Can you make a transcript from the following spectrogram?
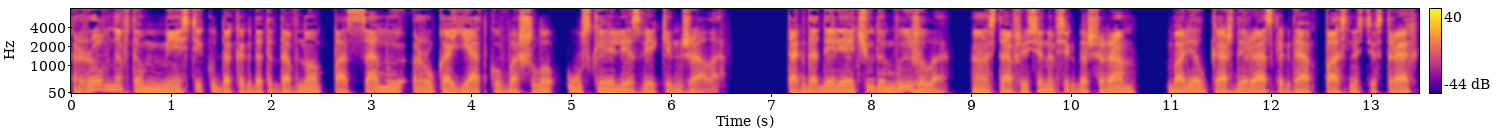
ровно в том месте, куда когда-то давно по самую рукоятку вошло узкое лезвие кинжала. Тогда Делия чудом выжила, а оставшийся навсегда шрам болел каждый раз, когда опасность и страх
